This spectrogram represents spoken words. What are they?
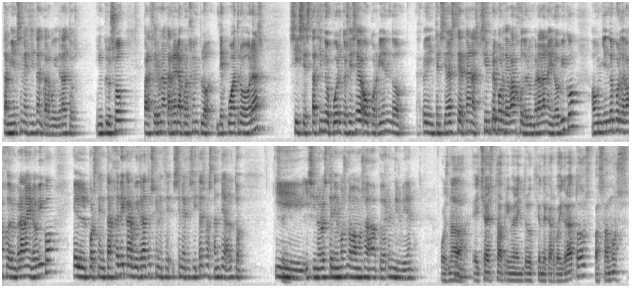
también se necesitan carbohidratos. Incluso para hacer una carrera, por ejemplo, de 4 horas, si se está haciendo puertos y ese, o corriendo eh, intensidades cercanas, siempre por debajo del umbral anaeróbico, aún yendo por debajo del umbral anaeróbico, el porcentaje de carbohidratos que nece- se necesita es bastante alto. Y, y si no los tenemos no vamos a poder rendir bien. Pues nada, hecha esta primera introducción de carbohidratos, pasamos,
